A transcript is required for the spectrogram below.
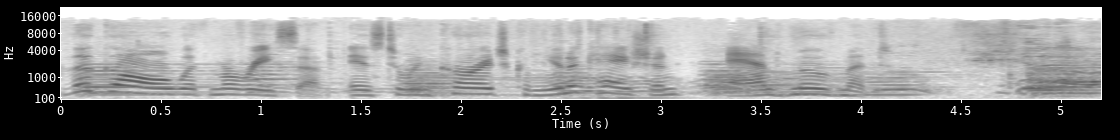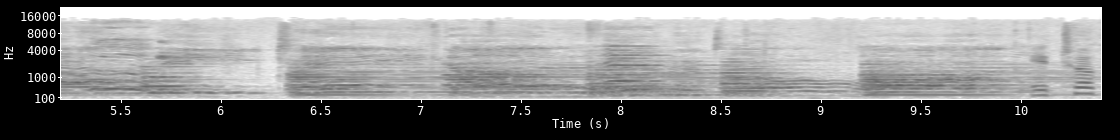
The goal with Marisa is to encourage communication and movement. It took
